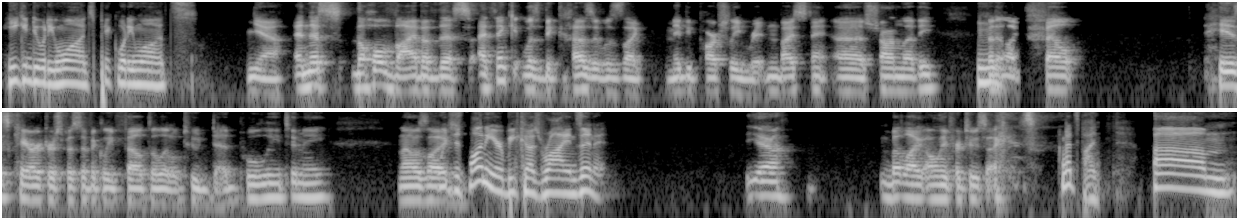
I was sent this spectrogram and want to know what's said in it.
he can do what he wants pick what he wants Yeah. And this, the whole vibe of this, I think it was because it was like maybe partially written by Stan, uh, Sean Levy, but Mhm. it like felt, his character specifically felt a little too Deadpool-y to me. And I was like, which is funnier because ryan's in it yeah, but like only for two seconds. That's fine. Um,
